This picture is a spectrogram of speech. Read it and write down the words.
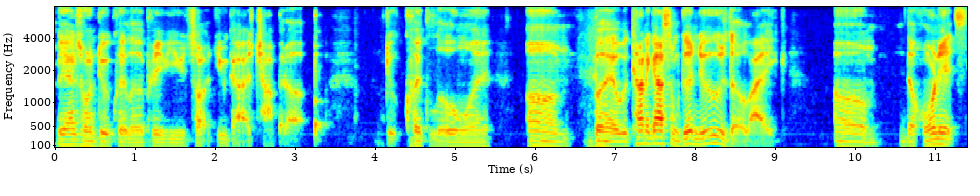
yeah, I just want to do a quick little preview, talk to you guys, chop it up. Do a quick little one. Um, but we kind of got some good news though. Like, um, the Hornets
